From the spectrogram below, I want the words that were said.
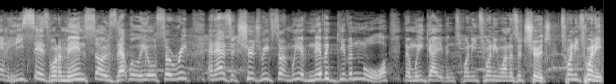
And he says, What a man sows, that will he also reap. And as a church, we've sown, we have never given more than we gave in 2021 as a church, 2020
